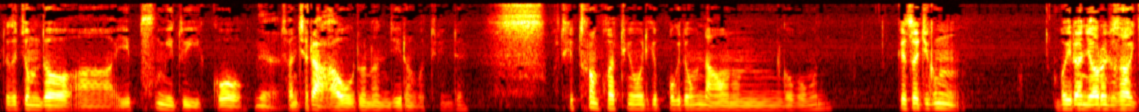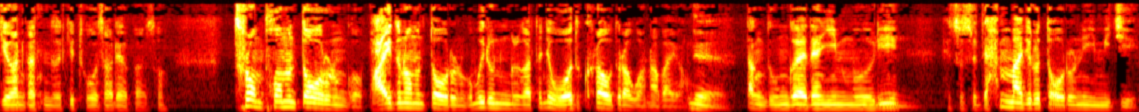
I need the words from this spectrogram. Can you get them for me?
그래도 좀 더이 아, 품위도 있고 네. 전체를 아우르는 이런 것들인데 어떻게 트럼프 같은 경우 이렇게 보게 되면 나오는 거 보면 그래서 지금 뭐 이런 여론조사 기관 같은 데서 이렇게 조사를 해봐서 트럼프 하면 떠오르는 거, 바이든 하면 떠오르는 거, 뭐 이런 걸 갖다 이제 word cloud라고 하나 봐요. 네. 딱 누군가에 대한 인물이 음. 했었을 때 한마디로 떠오르는 이미지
